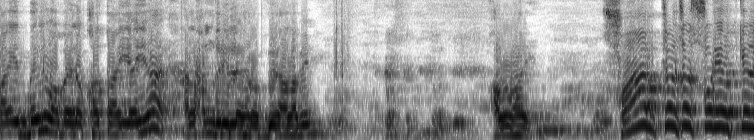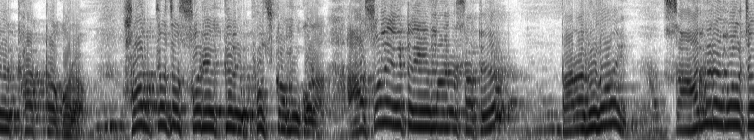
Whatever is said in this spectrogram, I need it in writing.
বাইদ বেনু হবে না খতা ইয়া আলহামদুলিল্লাহ রব্বির আলামিন। হবে ভাই সব শরীয়তকে কেলে ঠাট্টা করা সব শরীয়তকে কেলে ফুচকামো করা, আসলে এটা ইমানের সাথে তারাবি নয়। সাহাবিরা বলছে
